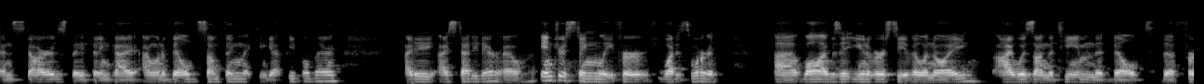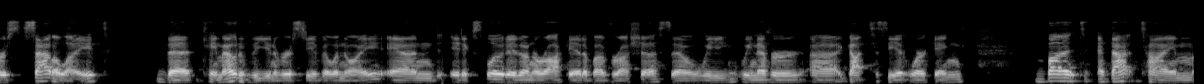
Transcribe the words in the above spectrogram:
and stars, they think, I, I want to build something that can get people there. I, I studied aero. Interestingly, for what it's worth, uh, while I was at University of Illinois, I was on the team that built the first satellite that came out of the University of Illinois, and it exploded on a rocket above Russia. So we we never uh, got to see it working. But at that time,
